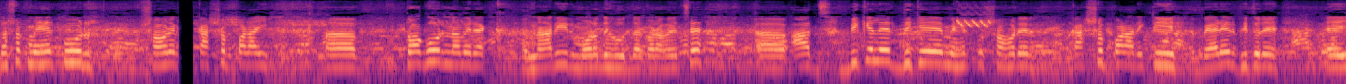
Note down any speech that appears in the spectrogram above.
দর্শক মেহেরপুর শহরের কাশ্যপাড়ায় টগর নামের এক নারীর মরদেহ উদ্ধার করা হয়েছে। আজ বিকেলের দিকে মেহেরপুর শহরের কাশ্যপপাড়ার একটি ব্যারের ভিতরে এই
